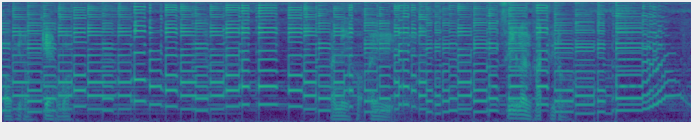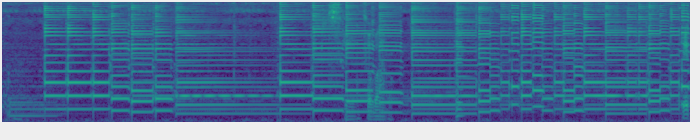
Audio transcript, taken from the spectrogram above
เบิ่งเอพี่น้องแกงบ่อันนี้เขาไอ้สี่ร้อยวัตต์พี่น้องสียงสว่างเฮ็ด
